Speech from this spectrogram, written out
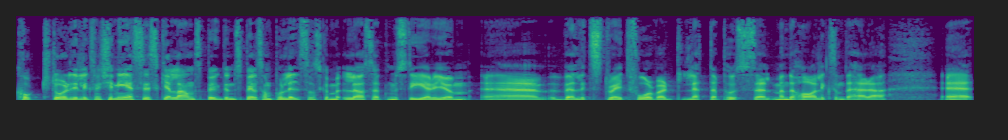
kort står det, är liksom kinesiska landsbygden, du spelar som polis som ska lösa ett mysterium. Eh, väldigt straightforward, lätta pussel, men det har liksom det här eh,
